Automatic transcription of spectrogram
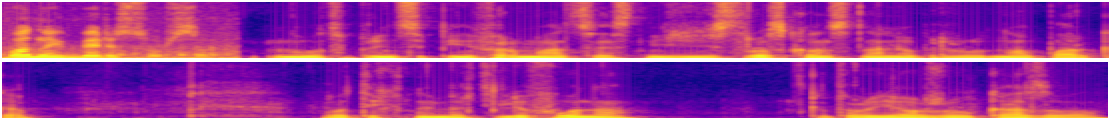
водных биоресурсов. Ну вот, в принципе, информация с Нижнеднестровского национального природного парка. Вот их номер телефона, который я уже указывал.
